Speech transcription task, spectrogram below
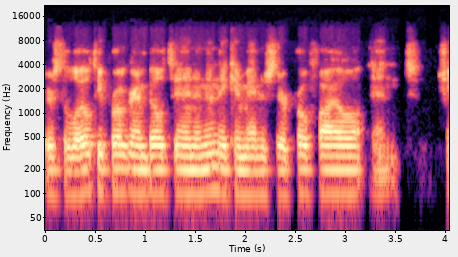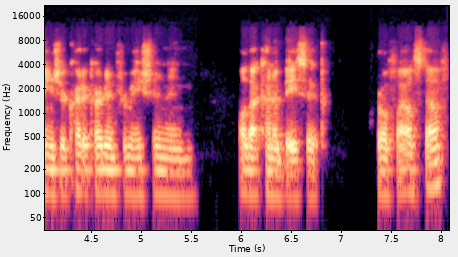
There's the loyalty program built in, and then they can manage their profile and change their credit card information and all that kind of basic profile stuff.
